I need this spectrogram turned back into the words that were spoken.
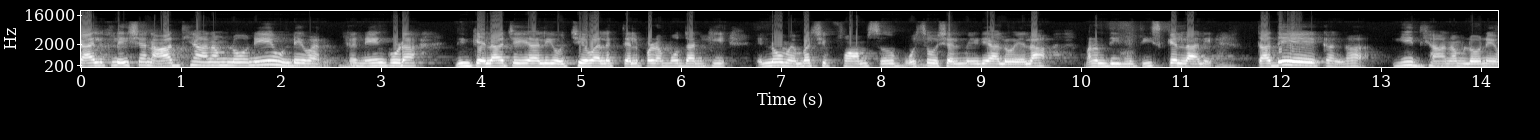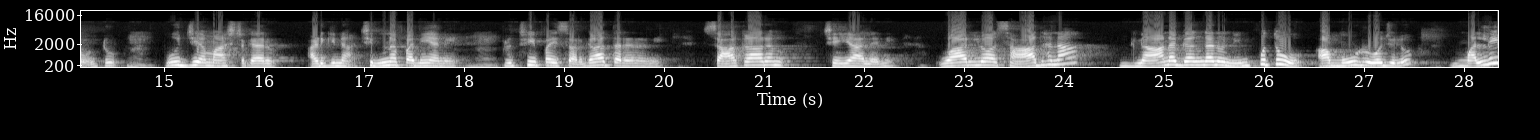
క్యాలిక్యులేషన్ ఆ ధ్యానంలోనే ఉండేవారు. ఇంకా నేను కూడా దీనికి ఎలా చేయాలి వచ్చే వాళ్ళకి తెలపడము దానికి ఎన్నో మెంబర్షిప్ ఫామ్స్ సోషల్ మీడియాలో ఎలా మనం దీన్ని తీసుకెళ్ళాలి. తదేకంగా ఈ ధ్యానంలోనే ఉంటూ పూజ్య మాస్టర్ గారు అడిగిన చిన్న పని అని పృథ్వీపై స్వర్గాతరణని సాకారం చేయాలని వారిలో ఆ సాధన జ్ఞానగంగను నింపుతూ ఆ మూడు రోజులు మళ్ళీ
